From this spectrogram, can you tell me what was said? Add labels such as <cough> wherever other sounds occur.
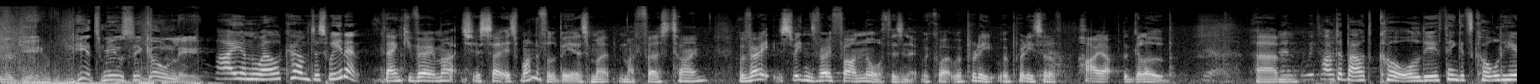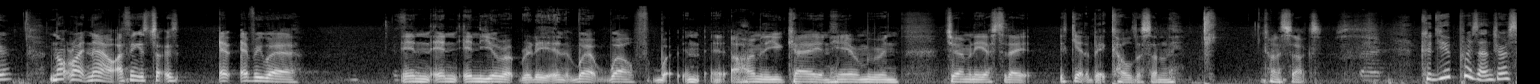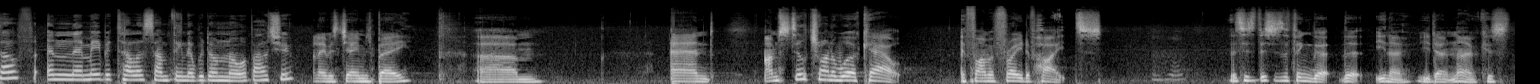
Energy. Hit music only. Hi and welcome to Sweden. Thank you very much. It's so, it's wonderful to be here. It's my, my first time. We're very Sweden's very far north, isn't it? We're quite we're pretty we're pretty sort of high up the globe. Um, And we talked about cold. Do you think it's cold here? not right now. I think it's, it's e- everywhere in in in Europe really. In where well f- w- in, in at home in the UK and here, and we were in Germany yesterday. It's getting a bit colder suddenly. Kind of sucks. Could you present yourself and uh, maybe tell us something that we don't know about you? My name is James Bay, um, and I'm still trying to work out if I'm afraid of heights. This is this is the thing that, that you know you don't know because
